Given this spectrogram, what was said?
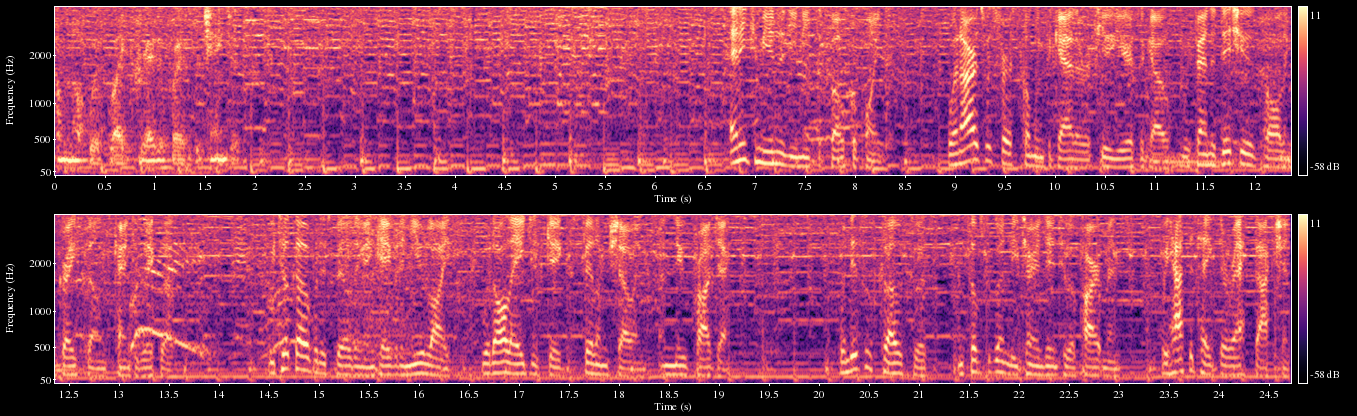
coming up with like creative ways to change it. Any community needs a focal point. When ours was first coming together a few years ago, we found a disused hall in Greystones, County Wicklow. We took over this building and gave it a new life, with all ages gigs, film showings, and new projects. When this was closed to us, and subsequently turned into apartments, we had to take direct action,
